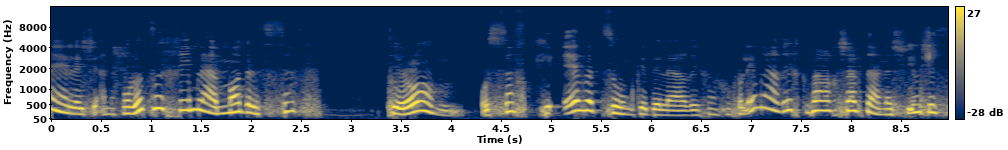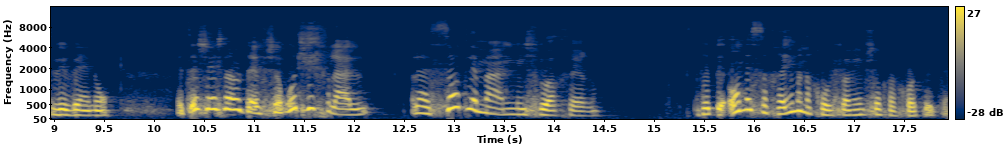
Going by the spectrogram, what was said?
האלה שאנחנו לא צריכים לעמוד על סף תהום או סף כאב עצום כדי להעריך, אנחנו יכולים להעריך כבר עכשיו את האנשים שסביבנו, את זה שיש לנו את האפשרות בכלל לעשות למען מישהו אחר. ובעומס החיים אנחנו לפעמים שוכחות את זה.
